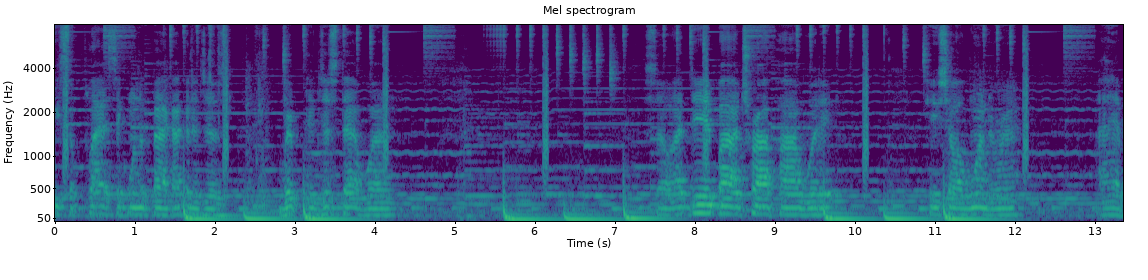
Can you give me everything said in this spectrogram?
Piece of plastic on the back. I could have just ripped it just that way. So I did buy a tripod with it. In case y'all wondering, I have,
